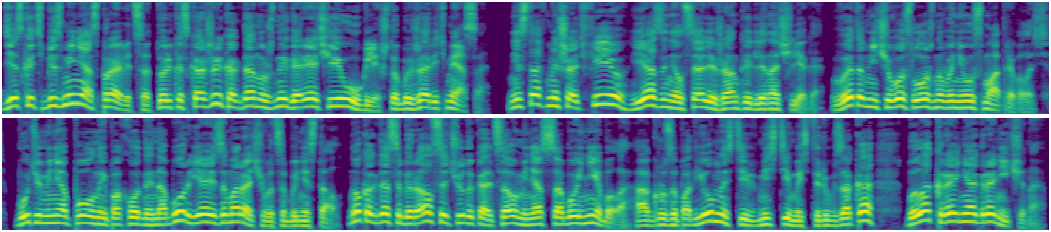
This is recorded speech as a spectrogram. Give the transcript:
Дескать, без меня справиться, только скажи, когда нужны горячие угли, чтобы жарить мясо. Не став мешать фею, я занялся лежанкой для ночлега. В этом ничего сложного не усматривалось. Будь у меня полный походный набор, я и заморачиваться бы не стал. Но когда собирался, чудо-кольца у меня с собой не было, а грузоподъемность и вместимость рюкзака была крайне ограничена.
